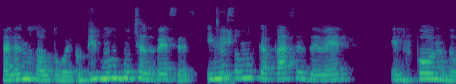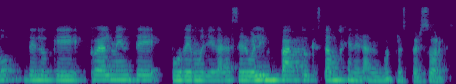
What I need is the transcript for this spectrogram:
tal vez nos auto boicoteamos muchas veces y no somos capaces de ver el fondo de lo que realmente podemos llegar a hacer o el impacto que estamos generando en otras personas,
